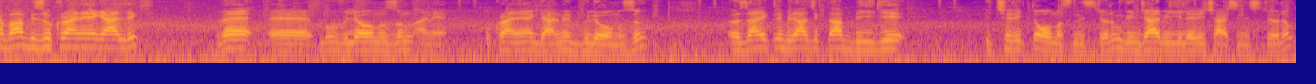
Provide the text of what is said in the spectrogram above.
Merhaba, biz Ukrayna'ya geldik ve e, bu vlogumuzun hani Ukrayna'ya gelme vlogumuzun özellikle birazcık daha bilgi içerikli olmasını istiyorum. Güncel bilgileri içersin istiyorum.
